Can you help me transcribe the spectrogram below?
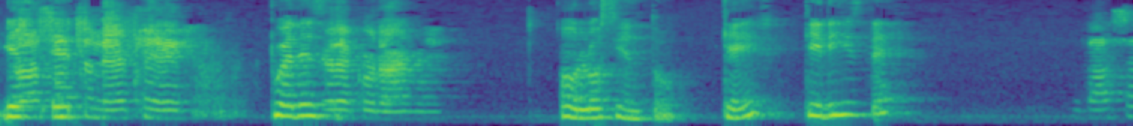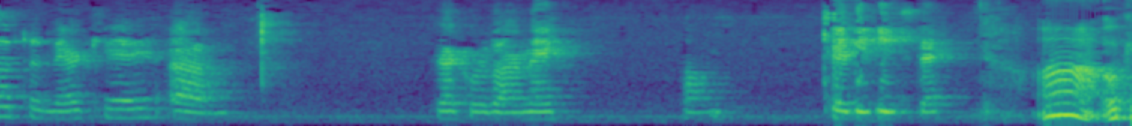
Es- Vas a eh, tener que puedes, recordarme. oh, lo siento, ¿qué? ¿Qué dijiste? Vas a tener que um, recordarme um, qué dijiste. Ah, ok.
